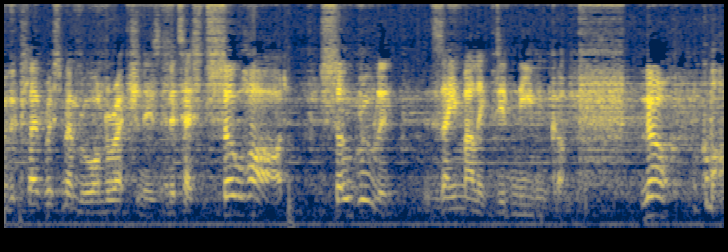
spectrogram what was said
who the cleverest member of One Direction is in a test so hard, so grueling, that Zayn Malik didn't even come? No. Come on.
